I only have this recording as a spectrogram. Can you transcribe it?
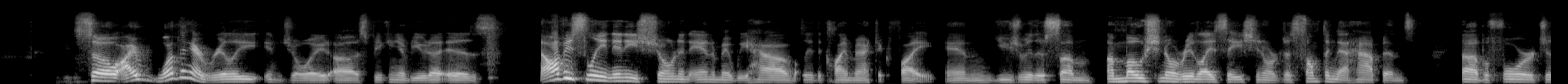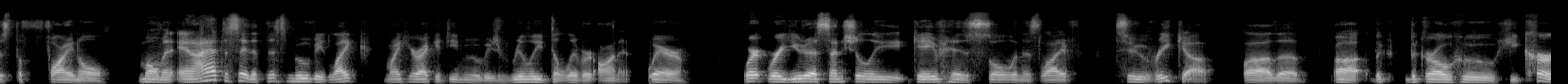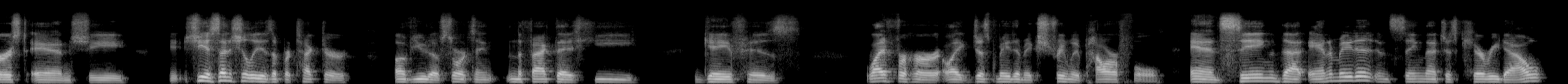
So I one thing I really enjoyed uh speaking of Yuta is obviously in any shonen anime we have the climactic fight and usually there's some emotional realization or just something that happens uh before just the final moment. And I have to say that this movie like my Hero Academia movies really delivered on it where where where Yuta essentially gave his soul and his life to Rika uh the uh the the girl who he cursed and she she essentially is a protector of Yuta of sorts and, and the fact that he gave his life for her like just made him extremely powerful. And seeing that animated and seeing that just carried out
